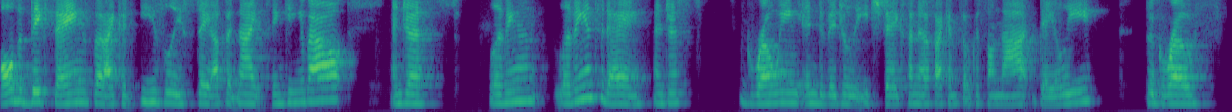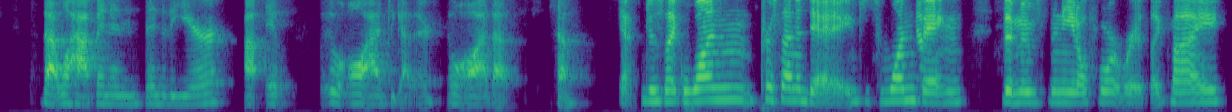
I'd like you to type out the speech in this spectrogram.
all the big things that I could easily stay up at night thinking about and just living in living in today and just growing individually each day. Cause I know if I can focus on that daily, the growth that will happen in the end of the year, uh, it it will all add together. It will all add up. So Yeah, just like one percent a day, just one thing that moves the needle forward. Like my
